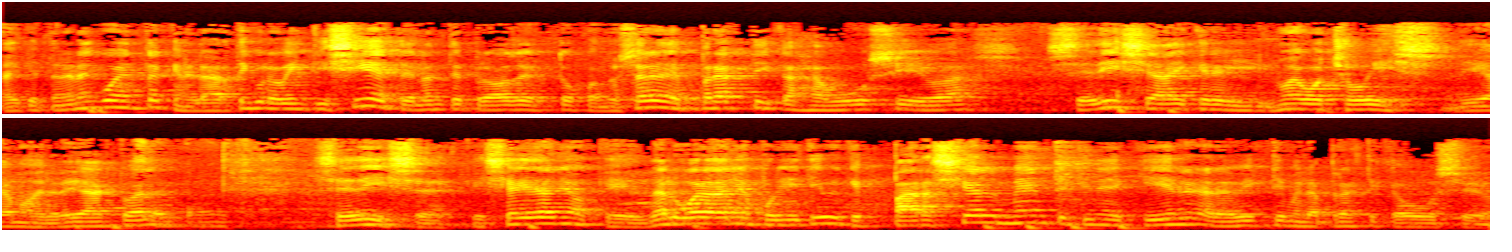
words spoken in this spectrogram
hay que tener en cuenta que en el artículo 27 del anteproyecto, cuando sale de prácticas abusivas, se dice, hay que era el nuevo 8 bis, digamos, de la ley actual, se dice que si hay daño, que da lugar a daño punitivo y que parcialmente tiene que ir a la víctima de la práctica abusiva.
